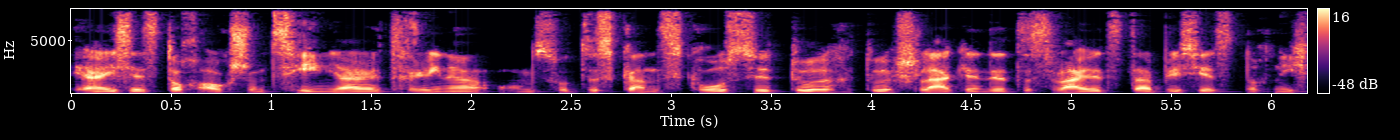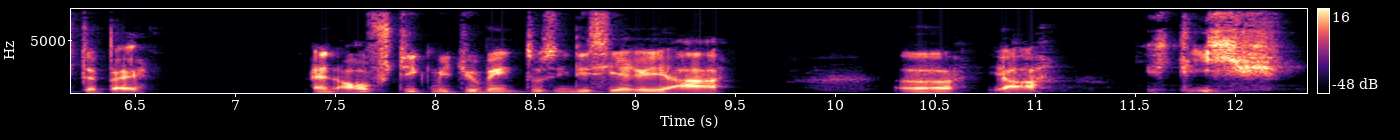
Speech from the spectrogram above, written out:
er ist jetzt doch auch schon zehn Jahre Trainer und so das ganz große Durch, Durchschlagende, das war jetzt da bis jetzt noch nicht dabei. Ein Aufstieg mit Juventus in die Serie A äh, ja. Ich, ich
